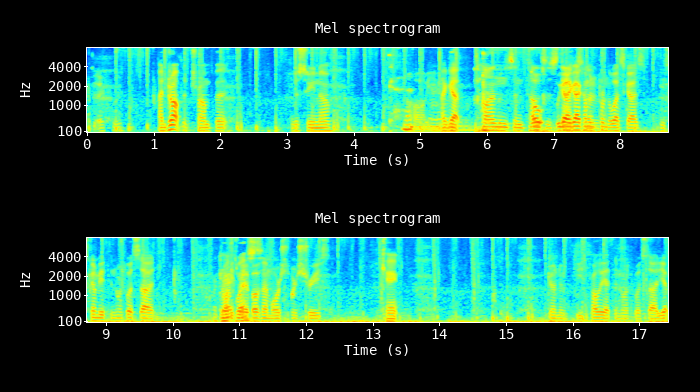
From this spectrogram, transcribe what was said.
exactly. I dropped the trumpet. Just so you know, Oh, yeah. I got tons and Oh, tons of stuff. we got a guy coming of- from the west, guys. He's gonna be at the northwest side. Okay. He's right Northwest? above them orange, orange trees. Okay. Gonna be probably at the northwest side. Yep,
